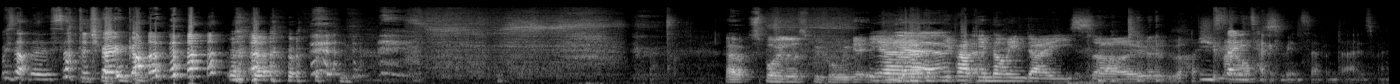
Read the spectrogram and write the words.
Was that the Santa Drogon? Uh, spoilers before we get into Yeah, Yeah. you've had your nine days, so hush It's only mouth. technically been seven days. Right?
